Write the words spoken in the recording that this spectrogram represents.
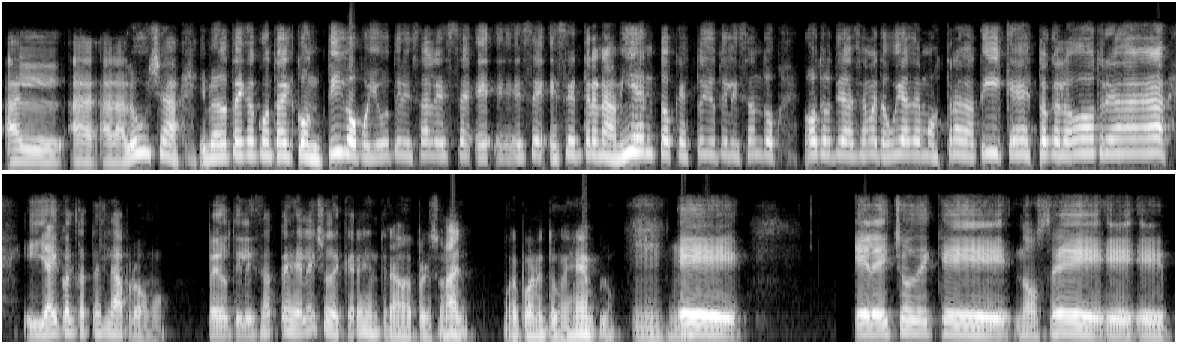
al, a, la lucha y me lo tengo que contar contigo, pues yo voy a utilizar ese, e, e, ese, ese entrenamiento que estoy utilizando otro día de la semana, te voy a demostrar a ti que esto, que lo otro, y ahí cortaste la promo. Pero utilizaste el hecho de que eres entrenador personal. Voy a ponerte un ejemplo. eh, el hecho de que, no sé, eh, eh,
